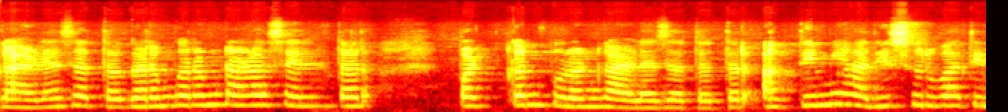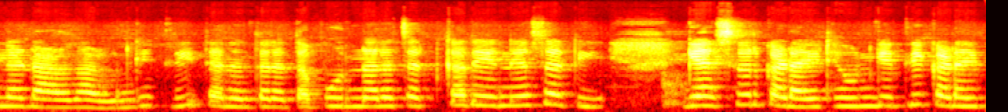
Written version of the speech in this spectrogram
गाळलं जातं. गरम गरम डाळ असेल तर पटकन पुरण गाळल्या जातं. तर अगदी मी आधी सुरुवातीला डाळ गाळून घेतली. त्यानंतर आता पुरणाला चटका देण्यासाठी गॅसवर कढाई ठेवून घेतली. कढाईत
